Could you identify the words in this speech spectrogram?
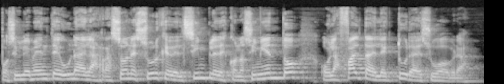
Posiblemente una de las razones surge del simple desconocimiento o la falta de lectura de su obra.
